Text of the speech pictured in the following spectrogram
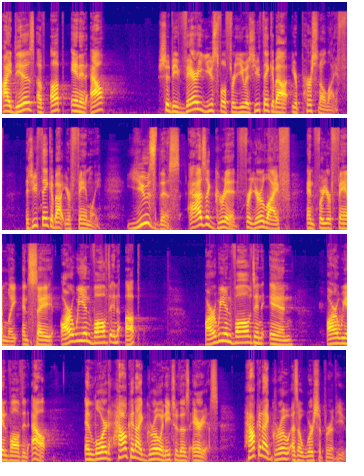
ideas of up, in, and out should be very useful for you as you think about your personal life, as you think about your family. Use this as a grid for your life and for your family and say, are we involved in up? Are we involved in in? Are we involved in out? And Lord, how can I grow in each of those areas? How can I grow as a worshiper of you?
